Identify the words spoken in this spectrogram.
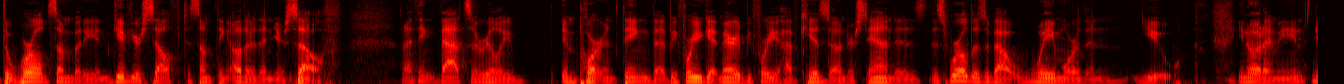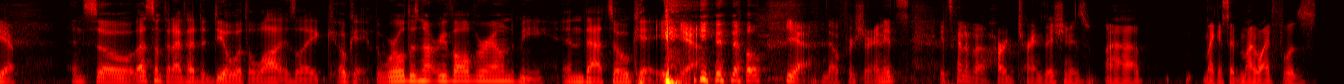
the world somebody and give yourself to something other than yourself. And I think that's a really important thing that before you get married, before you have kids to understand is this world is about way more than you. You know what I mean? Yeah. And so that's something I've had to deal with a lot is like, okay, the world does not revolve around me, and that's okay. Yeah. you know? Yeah, no, for sure. And it's it's kind of a hard transition. Is uh, like I said, my wife was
